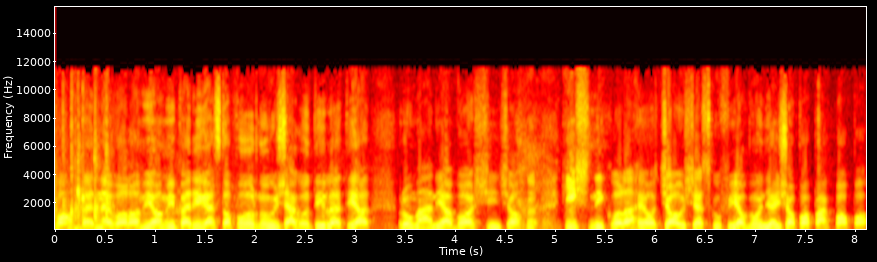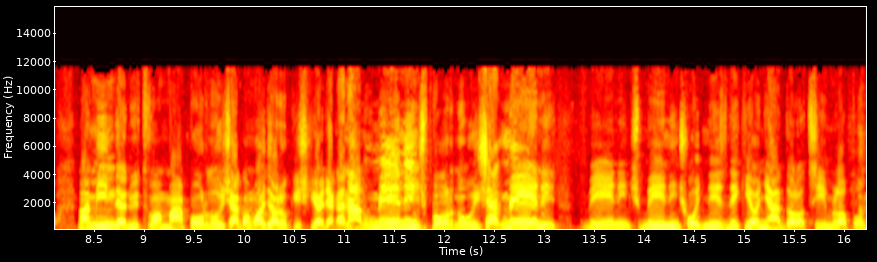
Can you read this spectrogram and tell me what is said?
Van benne valami, ami pedig ezt a pornóújságot illeti, hát Romániában az sincs, a kis Nikolaj, a Ceausescu fia mondja is a papák papa. Már mindenütt van már pornóújság, a magyarok is kiadják. Hát nálunk miért nincs pornóújság? Miért nincs? Miért nincs, miért nincs? Hogy néznék ki anyáddal a címlapon?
